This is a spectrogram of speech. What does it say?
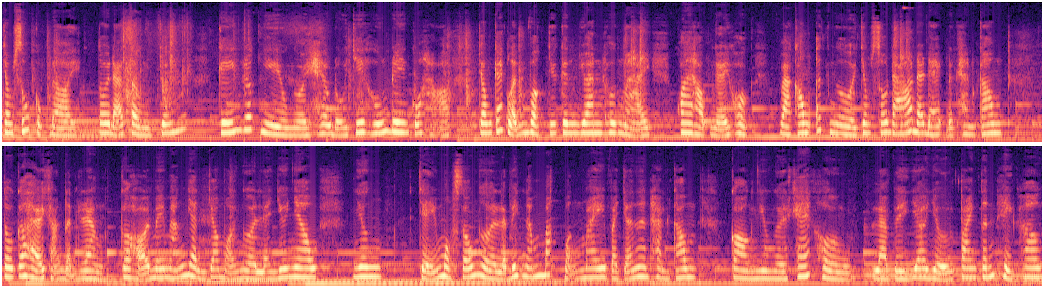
Trong suốt cuộc đời, tôi đã từng chúng kiến rất nhiều người theo đuổi chí hướng riêng của họ trong các lĩnh vực như kinh doanh, thương mại, khoa học, nghệ thuật và không ít người trong số đó đã đạt được thành công. Tôi có thể khẳng định rằng cơ hội may mắn dành cho mọi người là như nhau, nhưng chỉ một số người là biết nắm bắt vận may và trở nên thành công. Còn nhiều người khác thường là vì do dự toan tính thiệt hơn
